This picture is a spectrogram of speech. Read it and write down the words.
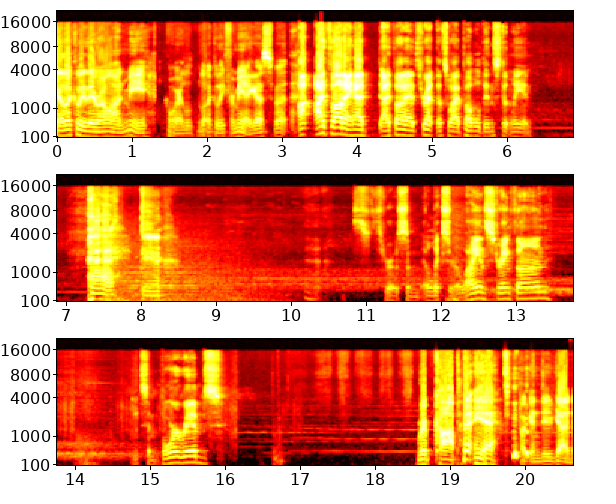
Yeah, luckily they were all on me, or l- luckily for me, I guess. But I, I thought I had I thought I had threat. That's why I bubbled instantly and yeah, let's throw some elixir of Lion's Strength on. Eat some boar ribs. rip Kop. yeah, fucking dude got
